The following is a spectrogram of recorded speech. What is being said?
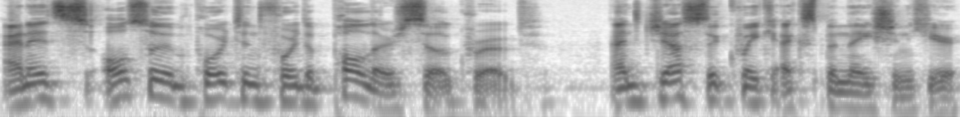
and it's also important for the Polar Silk Road, and just a quick explanation here.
